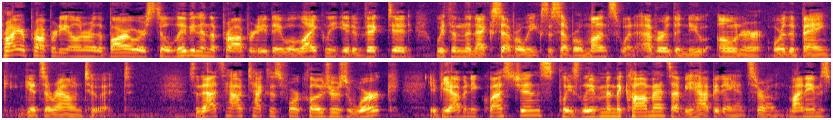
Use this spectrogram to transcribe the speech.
prior property owner and the borrower is still living in the property, they will likely get evicted within the next several weeks to several months whenever the new owner or the bank gets around to it. So that's how Texas foreclosures work. If you have any questions, please leave them in the comments. I'd be happy to answer them. My name is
